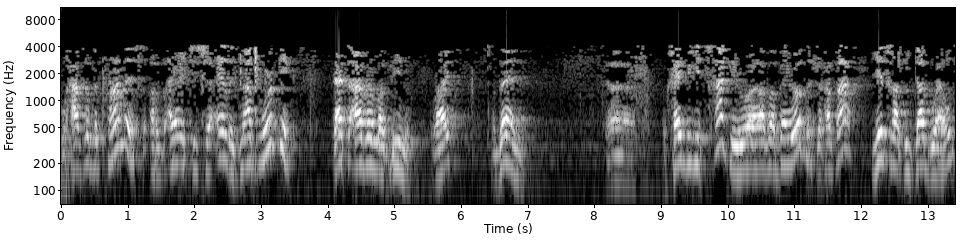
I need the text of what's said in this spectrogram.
"Well, how come the promise of Eretz Yisrael is not working?" That's Avram Avinu, right? Then Yitzchak Yitzchak he dug wells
